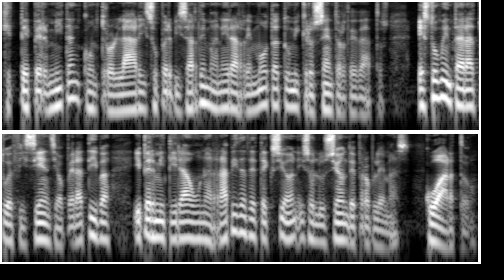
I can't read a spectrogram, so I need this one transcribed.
que te permitan controlar y supervisar de manera remota tu microcentro de datos. Esto aumentará tu eficiencia operativa y permitirá una rápida detección y solución de problemas. Cuarto,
